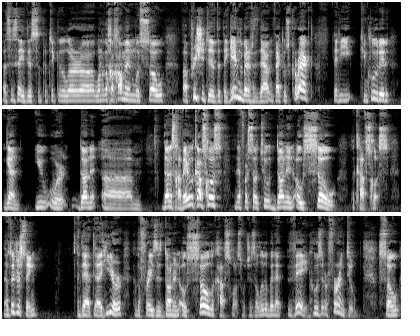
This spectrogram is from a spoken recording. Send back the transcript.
as I say, this particular uh, one of the Chachamim was so appreciative that they gave him the benefit of the doubt. In fact, it was correct that he concluded again, you were done. Um, done as chaver lekavschos, and therefore so too done in oso lekavschos. Now it's interesting that uh, here the phrase is done in oso lekavschos, which is a little bit uh, vague. Who's it referring to? So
